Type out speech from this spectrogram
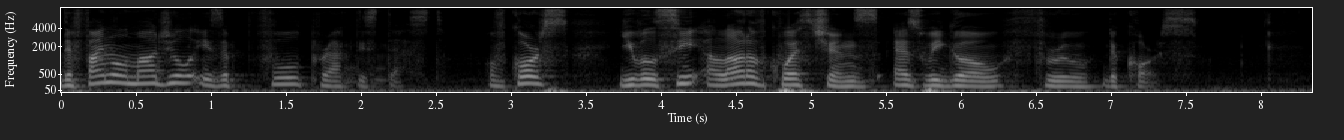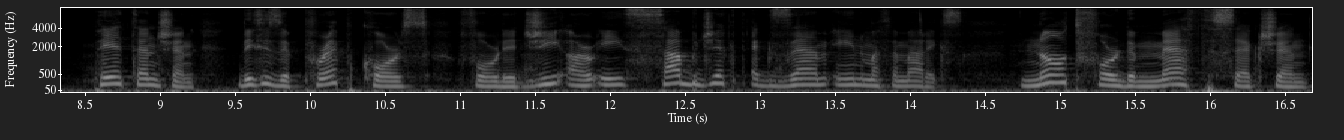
The final module is a full practice test. Of course, you will see a lot of questions as we go through the course. Pay attention, this is a prep course for the GRE subject exam in mathematics, not for the math section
